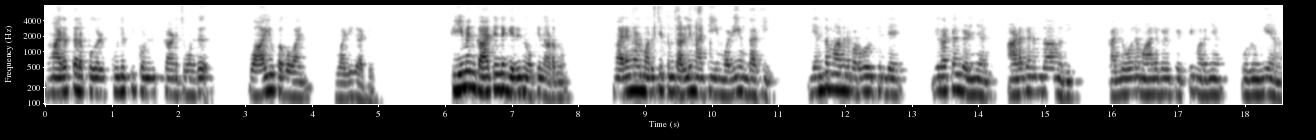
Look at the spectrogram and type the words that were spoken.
മരത്തലപ്പുകൾ കുലുക്കി കാണിച്ചുകൊണ്ട് വായു ഭഗവാൻ വഴികാട്ടി. ഭീമൻ കാറ്റിന്റെ ഗതി നോക്കി നടന്നു. മരങ്ങൾ മറിച്ചിട്ടും തള്ളിമാറ്റിയും വഴിയുണ്ടാക്കി. ഗന്ധമാതന പർവതത്തിന്റെ ഇറക്കം കഴിഞ്ഞാൽ അളകനന്ദാ നദി കല്ലോലമാലകൾ കെട്ടിമറിഞ്ഞ് ഒഴുകുകയാണ്.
